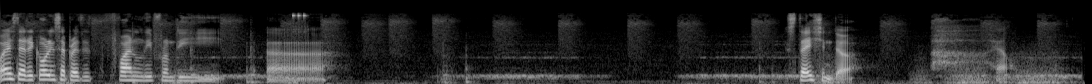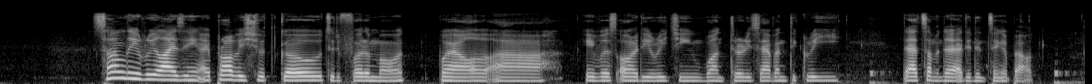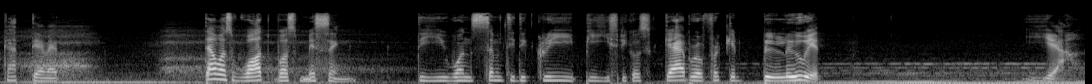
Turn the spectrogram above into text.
Why is the recording separated finally from the uh, station though? Hell. Suddenly realizing I probably should go to the photo mode. Well, uh, it was already reaching 137 degree. That's something that I didn't think about. God damn it. That was what was missing the 170 degree piece because Gabbro freaking blew it. Yeah.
